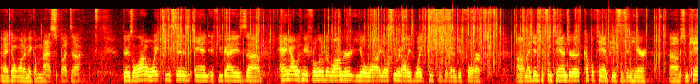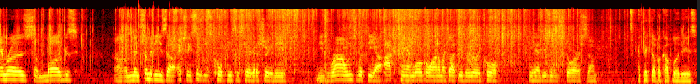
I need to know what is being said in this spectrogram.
and I don't want to make a mess. But uh, there's a lot of white pieces, and if you guys uh, hang out with me for a little bit longer, you'll uh, you'll see what all these white pieces are going to be for. Um, I did get some tans or a couple tan pieces in here. Um, some cameras, some mugs, um, and then some of these, uh, actually some of these cool pieces here. I got to show you these. These rounds with the uh, Octan logo on them. I thought these were really cool. He had these in his store, so I picked up a couple of these.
